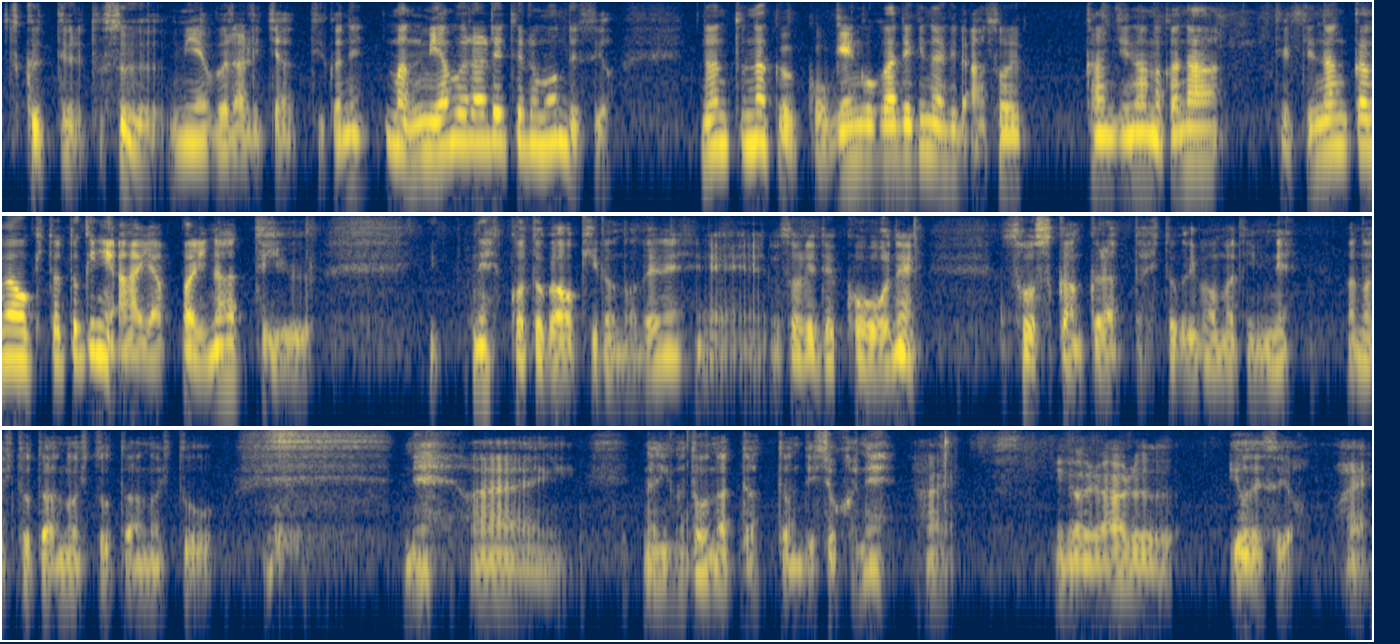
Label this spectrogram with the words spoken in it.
作ってるとすぐ見破られちゃうっていうかね。まあ見破られてるもんですよ。なんとなくこう言語化できないけどあそういう感じなのかなって言って何かが起きた時にあやっぱりなっていうねことが起きるのでね、えー、それでこうねソース感食らった人が今までにねあの人とあの人とあの人をねはい何がどうなってあったんでしょうかね。はい。いろいろあるようですよ。はい。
